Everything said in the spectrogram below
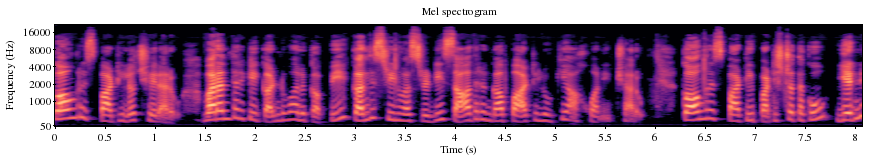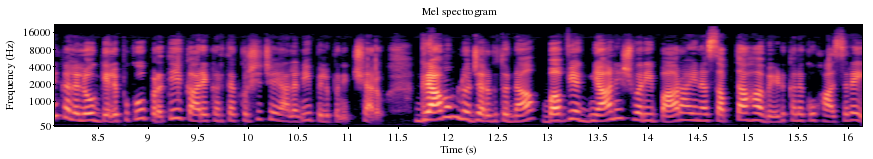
కాంగ్రెస్ పార్టీలో చేరారు. వారందరికీ కండువాలు కప్పి కంది శ్రీనివాస్ సాధారణంగా పార్టీలోకి ఆహ్వానించారు. కాంగ్రెస్ పార్టీ పటిష్టతకు ఎన్నికలలో గెలుపుకు ప్రతి కార్యకర్త కృషి చేయాలని పిలుపునిచ్చారు. గ్రామంలో జరుగుతున్న భవ్య జ్ఞానేశ్వరి పారాయణ సప్తాహ వేడుకలకు హాజరై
